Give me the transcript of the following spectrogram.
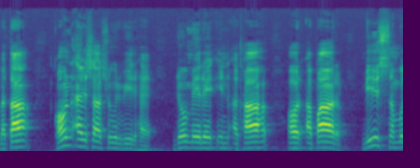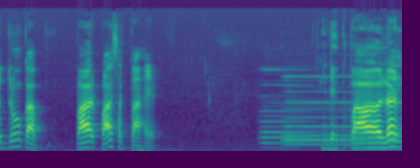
बता, कौन ऐसा शूरवीर है जो मेरे इन अथाह और अपार बीस समुद्रों का पार पा सकता है? दिक्पालन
